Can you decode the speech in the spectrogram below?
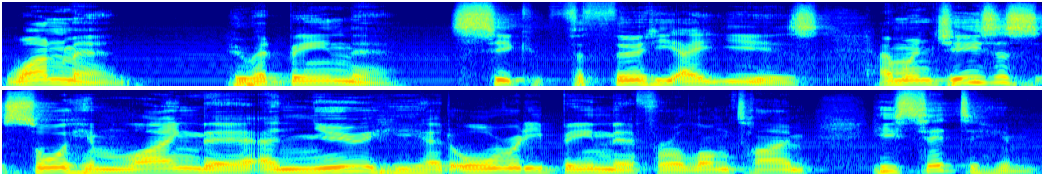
One man who had been there, sick for 38 years. And when Jesus saw him lying there and knew he had already been there for a long time, he said to him,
